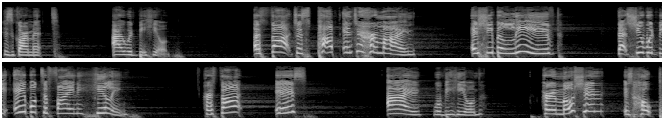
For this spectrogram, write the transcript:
his garment, I would be healed. A thought just popped into her mind, and she believed that she would be able to find healing. Her thought is, I will be healed. Her emotion is hope.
